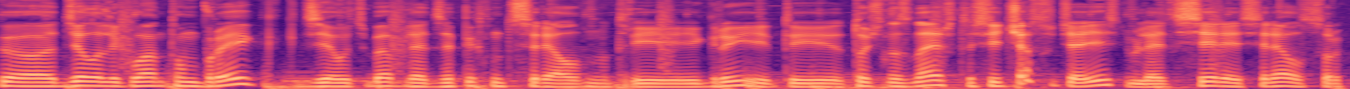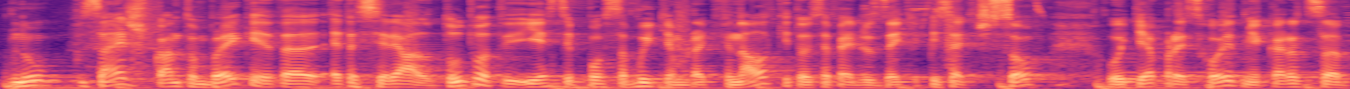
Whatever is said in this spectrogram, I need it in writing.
э, делали Quantum Break, где у тебя, блядь, запихнут сериал внутри игры, и ты точно знаешь, что сейчас у тебя есть, блядь, серия сериала 40 минут. Ну, знаешь, в Quantum Break это, это сериал. Тут вот, если по событиям брать финалки, то есть, опять же, за эти 50 часов у тебя происходит, мне кажется,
